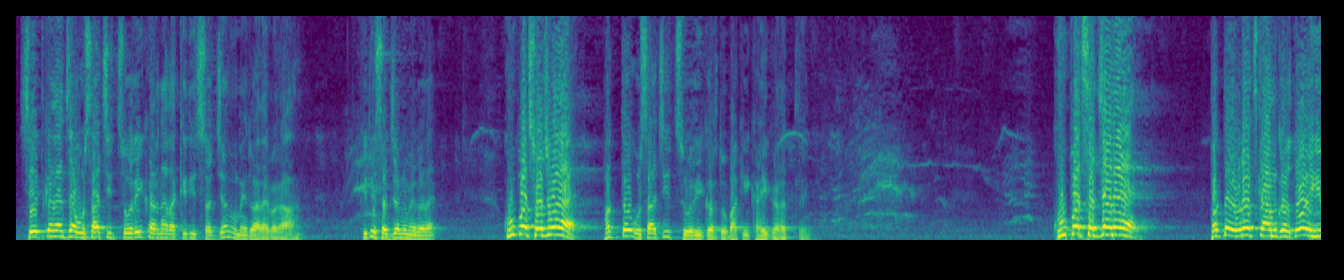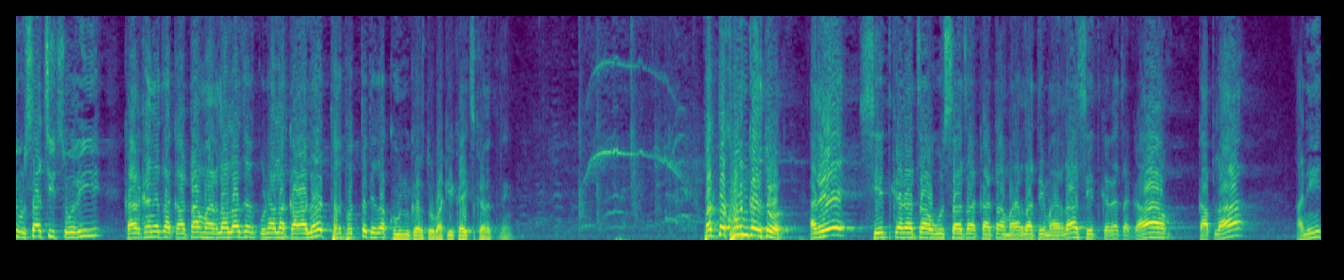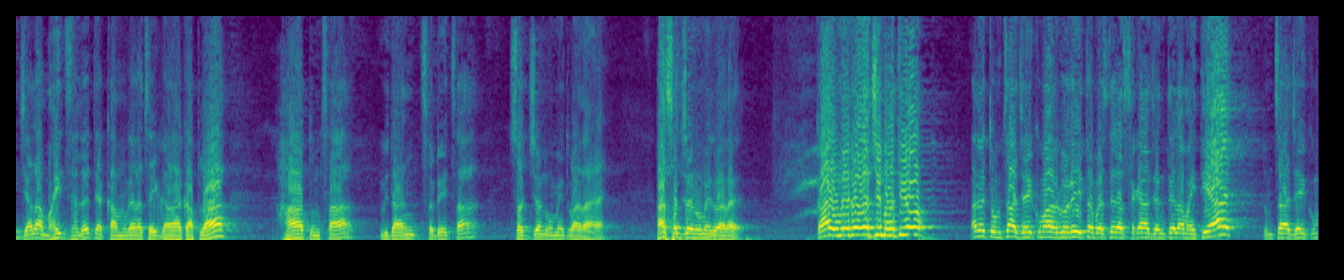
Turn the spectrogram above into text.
शेतकऱ्यांच्या ऊसाची चोरी करणारा किती सज्जन उमेदवार आहे बघा. किती सज्जन उमेदवार आहे. खूपच सोजवळ आहे. फक्त ऊसाची चोरी करतो बाकी काही करत नाही. खूपच सज्जन आहे. फक्त एवढंच काम करतो ही ऊसाची चोरी कारखान्याचा काटा मारलेला जर कुणाला कळालं तर फक्त त्याचा खून करतो बाकी काहीच करत नाही. फक्त खून करतो. अरे शेतकऱ्याचा ऊसाचा काटा मारला ते मारला शेतकऱ्याचा गाव कापला आणि ज्याला माहीत झालं त्या कामगाराचाही गळा कापला हा तुमचा विधानसभेचा सज्जन उमेदवार आहे. हा सज्जन उमेदवार आहे. काय उमेदवाराची माहिती हो? अरे तुमचा जयकुमार गोरे इथं बसलेल्या सगळ्या जनतेला माहिती आहे. तुमचा जयकुमार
